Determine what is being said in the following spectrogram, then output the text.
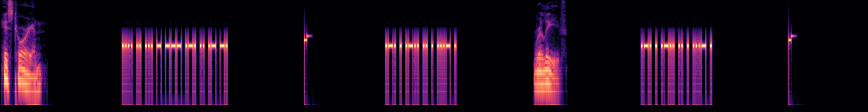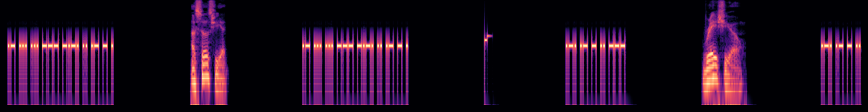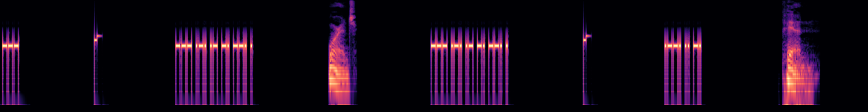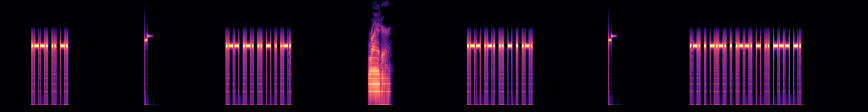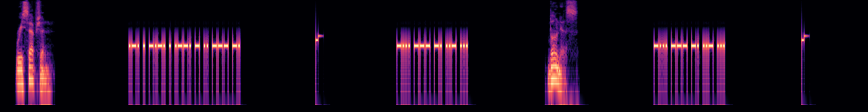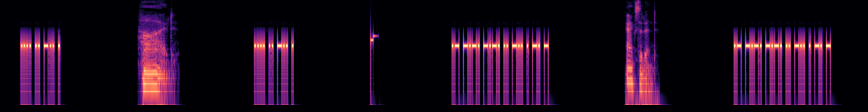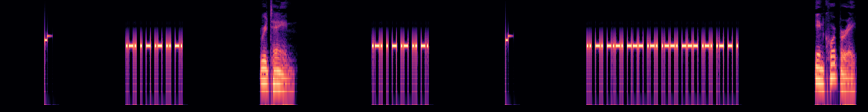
Historian. Relieve. Associate. Ratio. Orange. Pin. Writer. Reception. Bonus. Hide. Accident. Retain. Incorporate.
